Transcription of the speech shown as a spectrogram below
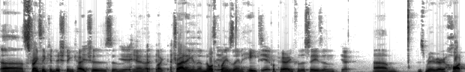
Uh, strength and conditioning coaches and Yeah. you know, like training in the North Queensland heat, Yeah. preparing for the season. Yeah, Um, it's very very hot.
